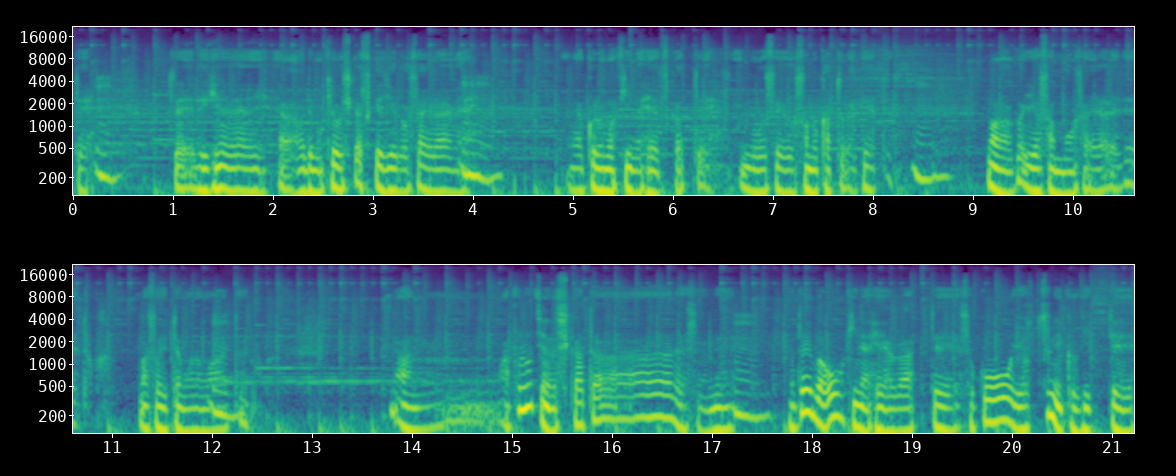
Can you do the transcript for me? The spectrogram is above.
て。うん。でできない。あでも今日しかスケジュール抑えられない、クロマキーの部屋使って合成をそのカットだけやって。まあ予算も抑えられてとか、まあ、そういったものもあると、あのアプローチの仕方ですよね、例えば大きな部屋があってそこを4つに区切って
